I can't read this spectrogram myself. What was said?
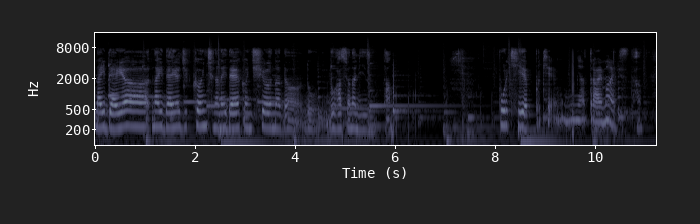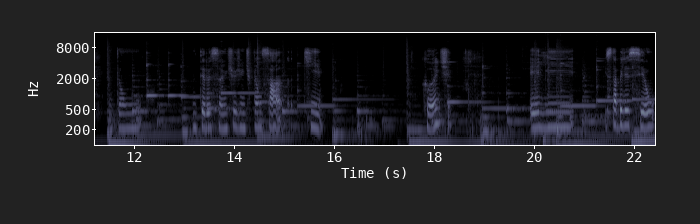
na ideia na ideia de Kant, né, na ideia kantiana do, do racionalismo, tá? Por quê? Porque me atrai mais, tá? Então, interessante a gente pensar que Kant ele estabeleceu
